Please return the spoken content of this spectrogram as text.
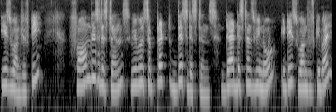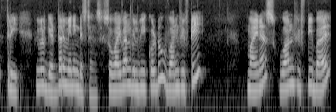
is 150 from this distance we will subtract this distance. That distance we know it is 150 by 3 we will get the remaining distance. So y1 will be equal to 150 minus 150 by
